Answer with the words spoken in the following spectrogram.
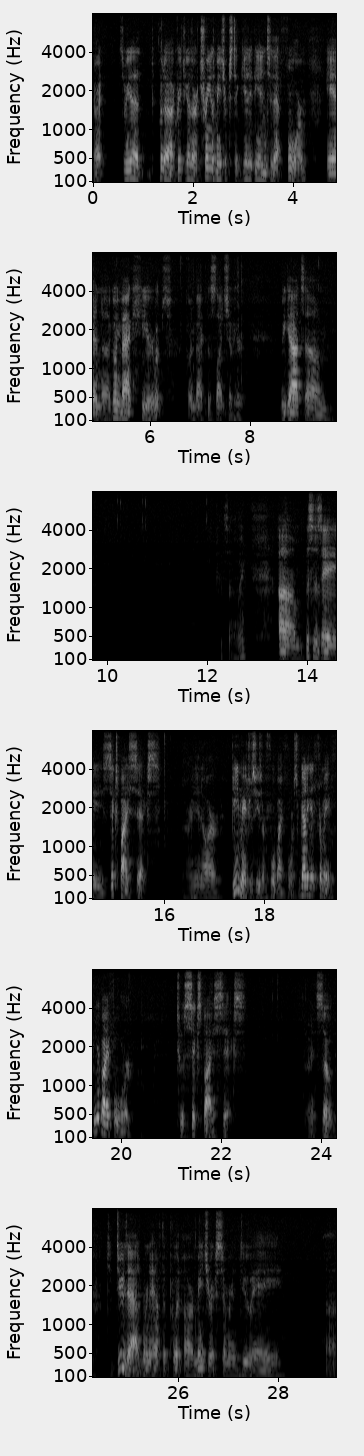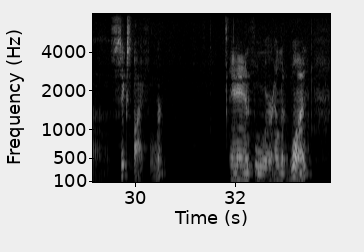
All right, so we're going to put a, create together a trans matrix to get it into that form. And uh, going back here, whoops, going back to the slideshow here, we got, um, way. Um, this is a 6 by 6 All right, and our B matrices are 4 by 4 So we've got to get from a 4 by 4 to a 6 by 6 All right, so to do that, we're going to have to put our matrix, and we're going to do a uh, 6 by 4. And for element 1,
